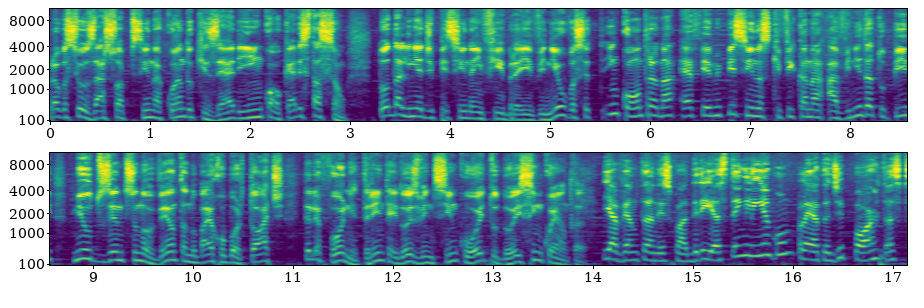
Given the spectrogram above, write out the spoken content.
para você usar sua piscina quando quiser e em qualquer estação. Toda a linha de piscina em fibra e vinil você encontra na FM Piscinas, que fica na Avenida Tupi, 1290, no bairro Bortote. Telefone 3225 8250. E a Ventana Esquadrias tem linha completa de portas,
